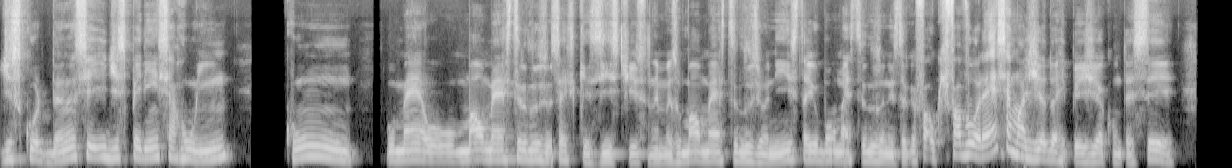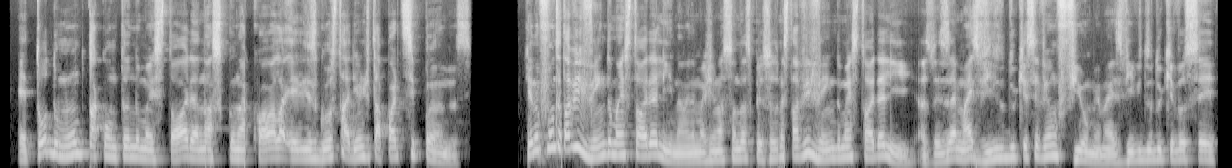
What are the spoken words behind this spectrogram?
discordância e de experiência ruim com o, me, o mau mestre ilusionista. Sei que existe isso, né? Mas o mau mestre ilusionista e o bom mestre ilusionista. O que, o que favorece a magia do RPG acontecer é todo mundo tá contando uma história nas, na qual ela, eles gostariam de estar tá participando. Assim. Porque no fundo você tá vivendo uma história ali, é na imaginação das pessoas, mas tá vivendo uma história ali. Às vezes é mais vívido do que você ver um filme, é mais vívido do que você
